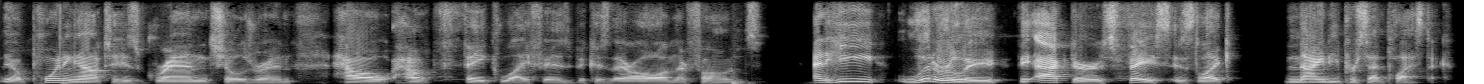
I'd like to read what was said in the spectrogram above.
you know pointing out to his grandchildren how how fake life is because they're all on their phones. And he literally the actor's face is like 90% plastic.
